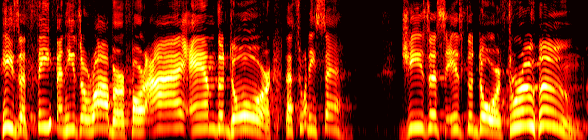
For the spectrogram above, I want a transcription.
he's a thief and he's a robber, for I am the door. That's what he said. Jesus is the door through whom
